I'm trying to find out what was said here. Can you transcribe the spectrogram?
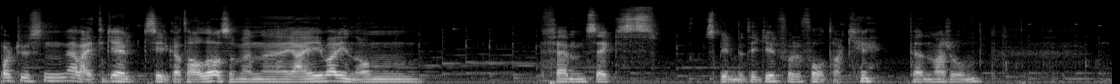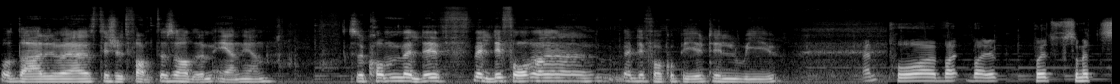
par tusen Jeg veit ikke helt cirka tallet, altså, men eh, jeg var innom fem-seks spillbutikker for å få tak i den versjonen. Og der jeg til slutt fant det, så hadde de én igjen. Så det kom veldig, veldig, få, eh, veldig få kopier til Wii U. Men på, bare på et, som et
